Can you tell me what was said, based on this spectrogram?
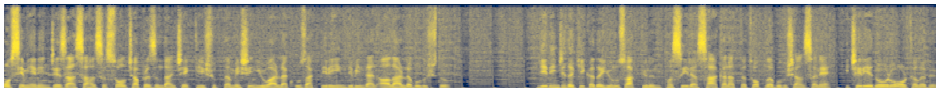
Osimhen'in ceza sahası sol çaprazından çektiği şutta Meş'in yuvarlak uzak direğin dibinden ağlarla buluştu. 7. dakikada Yunus Akgün'ün pasıyla sağ kanatta topla buluşan Sane, içeriye doğru ortaladı.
